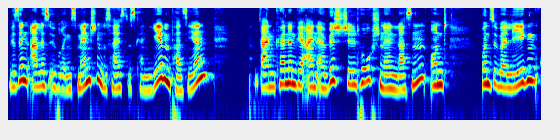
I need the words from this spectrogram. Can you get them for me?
wir sind alles übrigens Menschen, das heißt, es kann jedem passieren, dann können wir ein Erwischschild hochschnellen lassen und uns überlegen,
